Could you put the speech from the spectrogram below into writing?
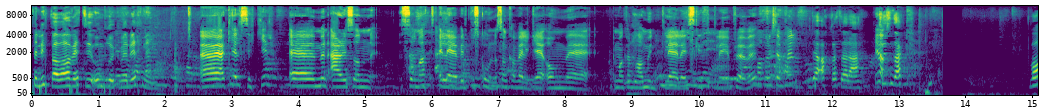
Filippa, hva vet du om brukermedvirkning? Eh, Jeg er ikke helt sikker, eh, men er det sånn, sånn at elever på skolen og sånn kan velge om eh, man kan ha muntlige eller skriftlige prøver, f.eks.? Det er akkurat det det er. Ja. Tusen takk. Hva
